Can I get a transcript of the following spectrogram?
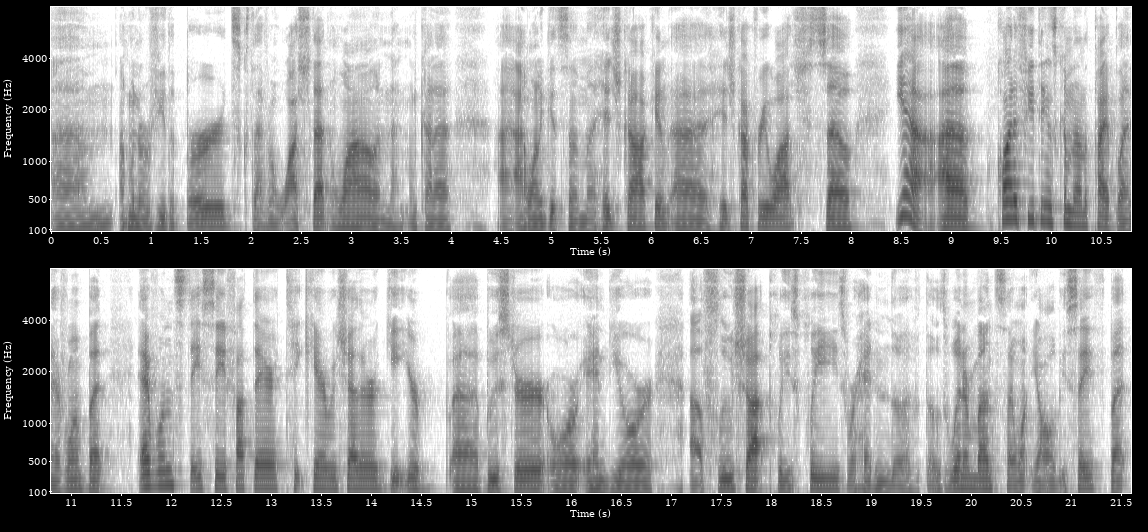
um, I'm gonna review the Birds because I haven't watched that in a while, and I'm kind of I, I want to get some uh, Hitchcock and uh, Hitchcock rewatch. So yeah, uh, quite a few things coming down the pipeline, everyone. But everyone, stay safe out there. Take care of each other. Get your uh, booster or and your uh, flu shot, please, please. We're heading the, those winter months. I want y'all to be safe. But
